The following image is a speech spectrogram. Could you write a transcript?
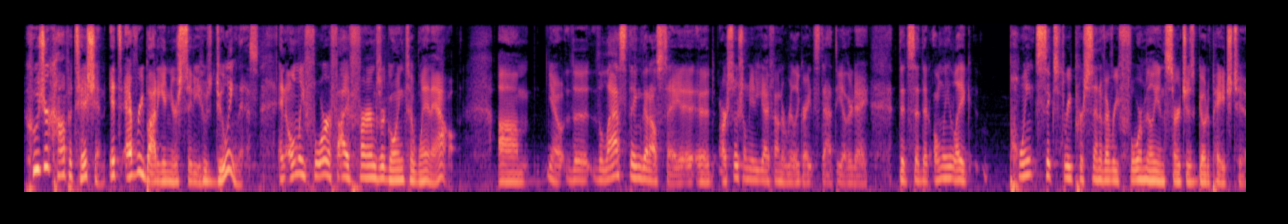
who's your competition? It's everybody in your city who's doing this, and only four or five firms are going to win out. Um, you know, the the last thing that I'll say, uh, uh our social media guy found a really great stat the other day that said that only like 0.63% of every 4 million searches go to page 2.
